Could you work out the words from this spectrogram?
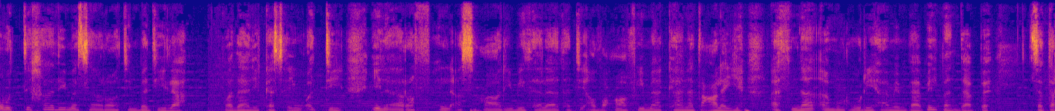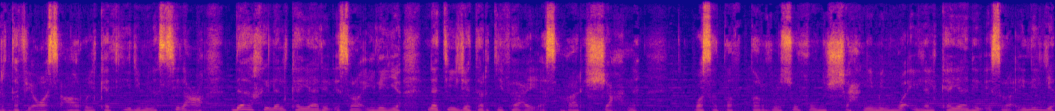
أو اتخاذ مسارات بديلة. وذلك سيؤدي إلى رفع الأسعار بثلاثة أضعاف ما كانت عليه أثناء مرورها من باب المندب سترتفع أسعار الكثير من السلع داخل الكيان الإسرائيلي نتيجة ارتفاع أسعار الشحن. وستضطر سفن الشحن من وإلى الكيان الإسرائيلي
